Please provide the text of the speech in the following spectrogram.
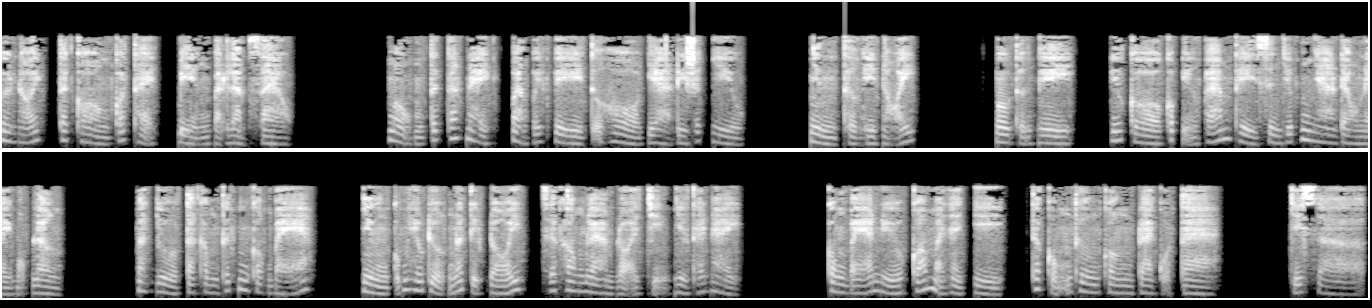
Ngươi nói ta còn có thể biện bạch làm sao? Một tích tắc này Hoàng Quý Phi tự hồ già đi rất nhiều. Nhìn Thượng Hy nói. Ngô Thượng Nghi, nếu cô có biện pháp thì xin giúp nhà đầu này một lần. Mặc dù ta không thích con bé, nhưng cũng hiểu được nó tuyệt đối sẽ không làm loại chuyện như thế này. Con bé nếu có mệnh hệ gì, ta cũng thương con trai của ta. Chỉ sợ,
